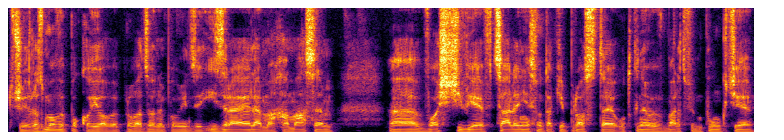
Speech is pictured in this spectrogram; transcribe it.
czy rozmowy pokojowe prowadzone pomiędzy Izraelem a Hamasem e, właściwie wcale nie są takie proste, utknęły w martwym punkcie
